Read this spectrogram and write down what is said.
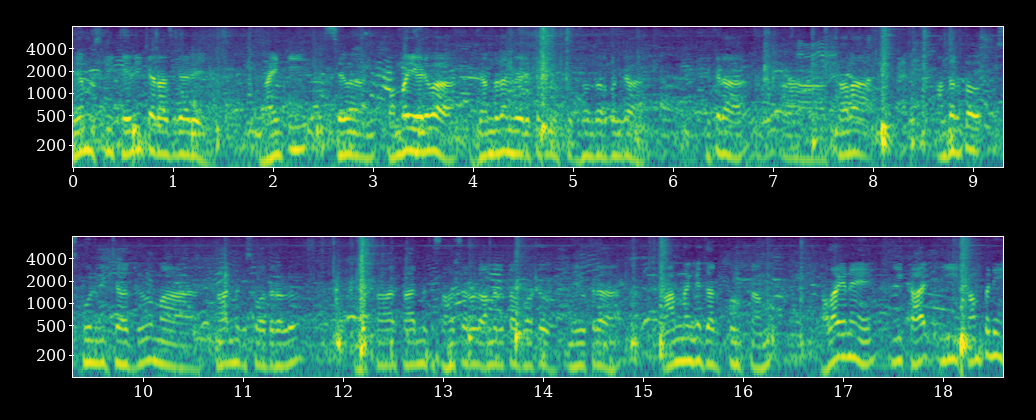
మేము శ్రీ కేవీకే రాజు గారి నైంటీ సెవెన్ తొంభై ఏడవ జన్మదిన వేడుక సందర్భంగా ఇక్కడ చాలా అందరితో స్కూల్ విద్యార్థులు మా కార్మిక సోదరులు మా కార్మిక సహచరులు అందరితో పాటు మేము ఇక్కడ ఆనందంగా జరుపుకుంటున్నాము. అలాగనే ఈ కా ఈ కంపెనీ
